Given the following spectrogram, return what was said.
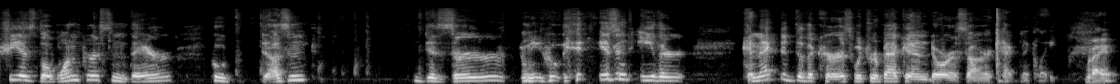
she is the one person there who doesn't deserve, I mean, who isn't either connected to the curse, which Rebecca and Doris are technically. Right.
